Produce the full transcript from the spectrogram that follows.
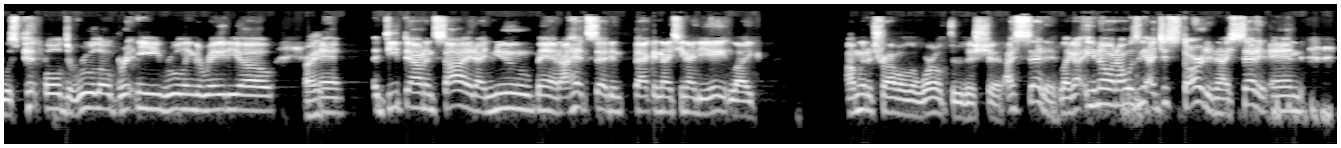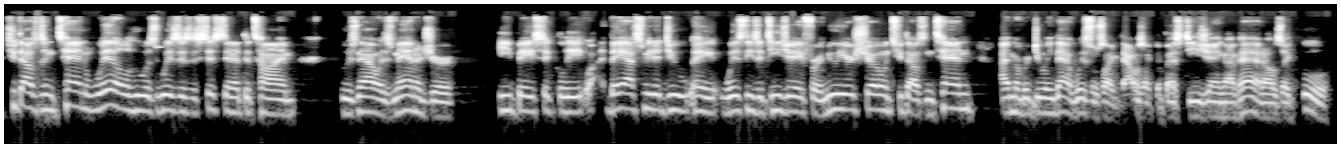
it was Pitbull, Derulo, Britney ruling the radio, Right. and deep down inside, I knew, man, I had said in, back in 1998, like, I'm going to travel the world through this shit. I said it, like, I, you know, and I was, I just started and I said it. And 2010, Will, who was Wiz's assistant at the time, who's now his manager, he basically, they asked me to do, hey, Wiz needs a DJ for a New Year's show in 2010. I remember doing that. Wiz was like, that was like the best DJing I've had. I was like, cool.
